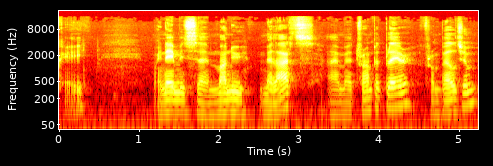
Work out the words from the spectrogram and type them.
Okay. My name is uh, Manu Mellaerts. I'm a trumpet player from Belgium.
